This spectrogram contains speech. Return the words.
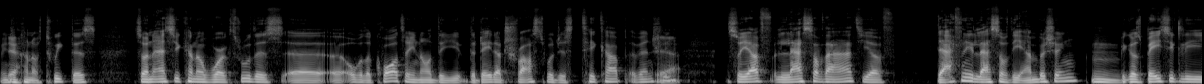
We need Yeah. to kind of tweak this. So and as you kind of work through this uh, uh, over the quarter, you know, the the data trust will just tick up eventually. Yeah. So you have less of that. You have definitely less of the ambushing because basically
